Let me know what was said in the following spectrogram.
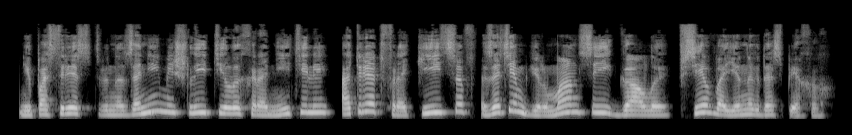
Непосредственно за ними шли телохранители, отряд фракийцев, затем германцы и галлы, все в военных доспехах.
